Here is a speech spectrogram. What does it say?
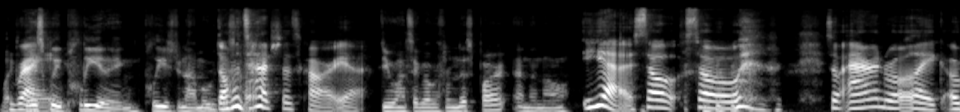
like basically pleading, please do not move Don't car. touch this car. Yeah. Do you want to take over from this part and then I'll Yeah. So so so Aaron wrote like a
